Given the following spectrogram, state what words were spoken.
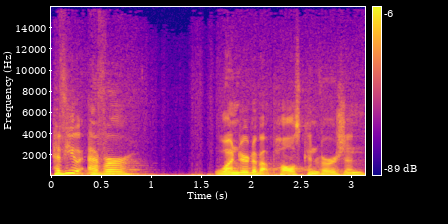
Have you ever wondered about Paul's conversion?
